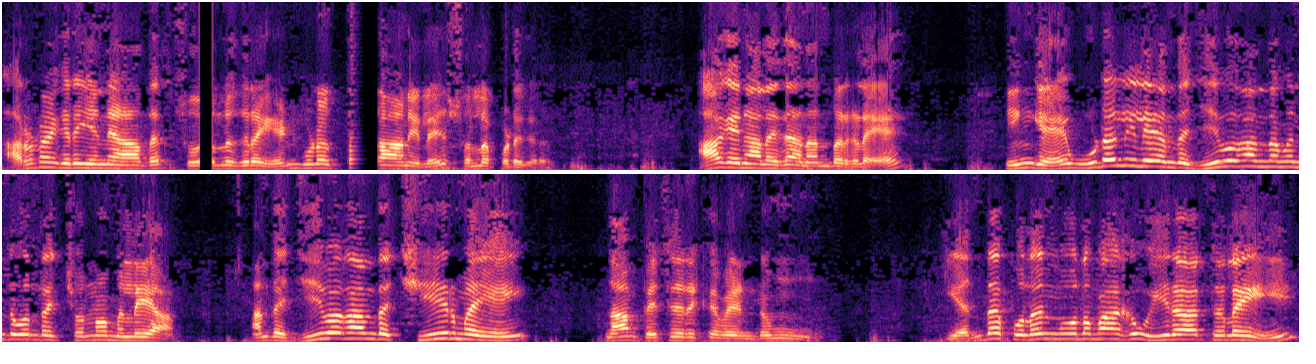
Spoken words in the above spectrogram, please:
அருணகிரிநாதர் சொல்லுகிற எண்குணத்தானிலே சொல்லப்படுகிறது. ஆகையினாலே தான் நண்பர்களே இங்கே உடலிலே அந்த ஜீவகாந்தம் என்று ஒன்றை சொன்னோம் இல்லையா? அந்த ஜீவகாந்த சீர்மையை நாம் பெற்றிருக்க வேண்டும். எந்த புலன் மூலமாக உயிராற்றலை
